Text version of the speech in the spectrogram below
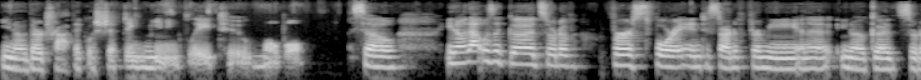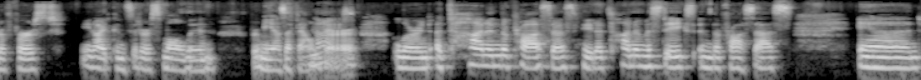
you know, their traffic was shifting meaningfully to mobile. So, you know, that was a good sort of first foray into startup for me and a, you know, a good sort of first, you know, I'd consider a small win for me as a founder. Nice. Learned a ton in the process, made a ton of mistakes in the process. And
